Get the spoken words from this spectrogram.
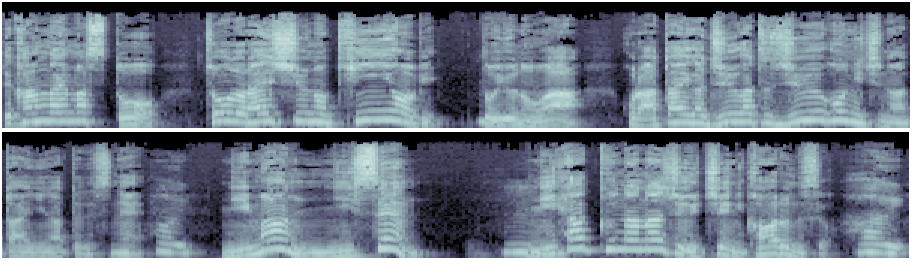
で考えますと、ちょうど来週の金曜日というのは、うんこれ値が10月15日の値になってですね、はい、2万2271円に変わるんですよ。はい。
